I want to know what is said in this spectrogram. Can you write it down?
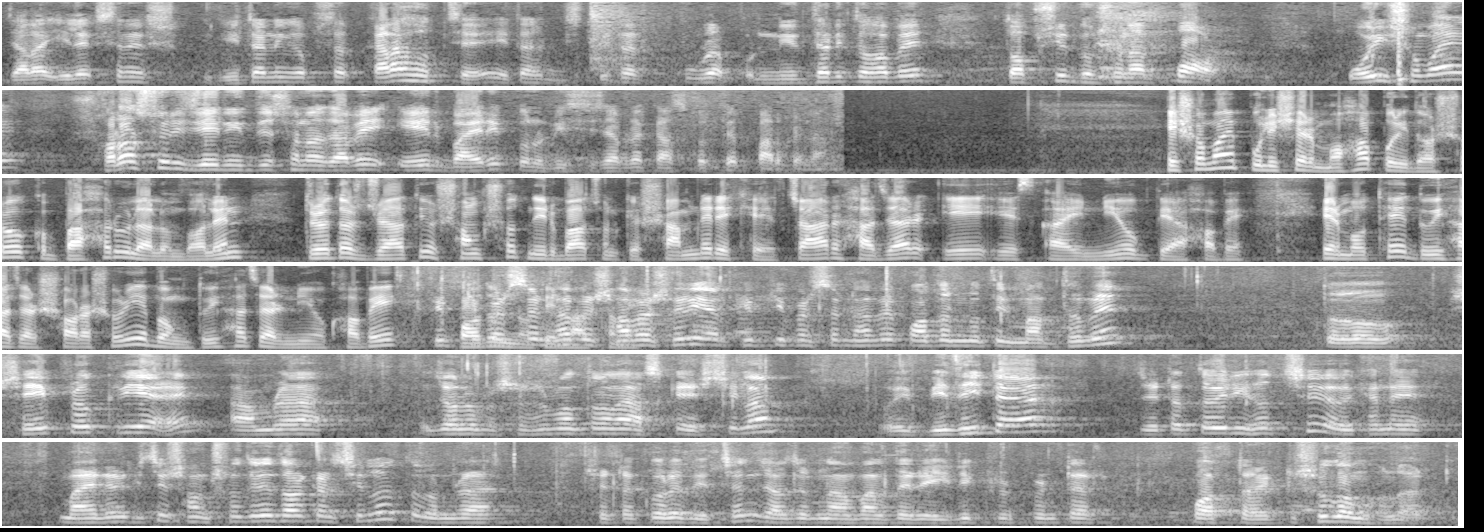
যারা ইলেকশনের রিটার্নিং অফিসার, কারা হচ্ছে, এটা এটা পুরো নির্ধারিত হবে তফসিল ঘোষণার পর। ওই সময় সরাসরি যে নির্দেশনা যাবে, এর বাইরে কোনো ডিসি সাহেবরা কাজ করতে পারবে না। এ সময় পুলিশের মহাপরিদর্শক বাহারুল আলম বলেন ত্রয়োদশ জাতীয় সংসদ নির্বাচনকে সামনে রেখে চার হাজার এএসআই নিয়োগ দেওয়া হবে। এর মধ্যে দুই হাজার সরাসরি এবং দুই হাজার নিয়োগ হবে পদোন্নতির মাধ্যমে। সরাসরি আর ফিফটি পার্সেন্ট হবে পদোন্নতির মাধ্যমে। তো সেই প্রক্রিয়ায় আমরা জনপ্রশাসন মন্ত্রণালয়ে আজকে এসেছিলাম। ওই বিধিটা যেটা তৈরি হচ্ছে ওইখানে মাইনের কিছু সংশোধনের দরকার ছিল তো আমরা সেটা করে দিচ্ছেন। যার জন্য আমাদের এই রিক্রুটমেন্টের পথটা একটু সুগম হলো আর কি।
